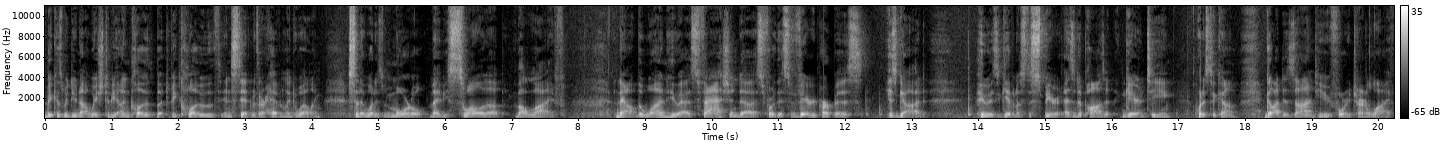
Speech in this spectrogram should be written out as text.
because we do not wish to be unclothed, but to be clothed instead with our heavenly dwelling, so that what is mortal may be swallowed up by life. Now, the one who has fashioned us for this very purpose is God, who has given us the Spirit as a deposit, guaranteeing what is to come. God designed you for eternal life,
